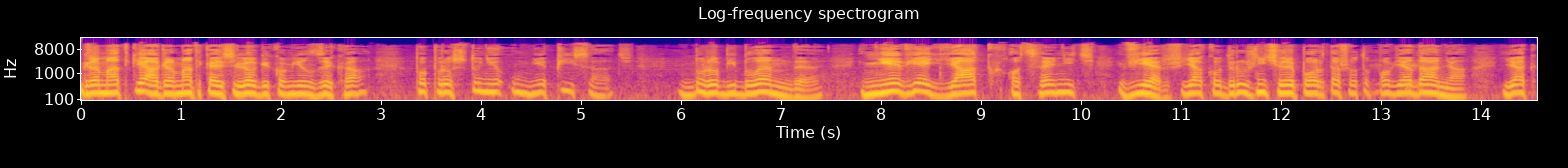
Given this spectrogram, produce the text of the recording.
gramatyki, a gramatyka jest logiką języka, po prostu nie umie pisać. Robi błędy. Nie wie, jak ocenić wiersz, jak odróżnić reportaż od opowiadania, jak,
